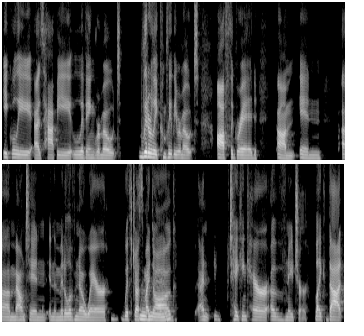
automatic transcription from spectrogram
equally as happy living remote, literally completely remote, off the grid, um, in a mountain in the middle of nowhere with just my Mhm. dog and taking care of nature like that.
